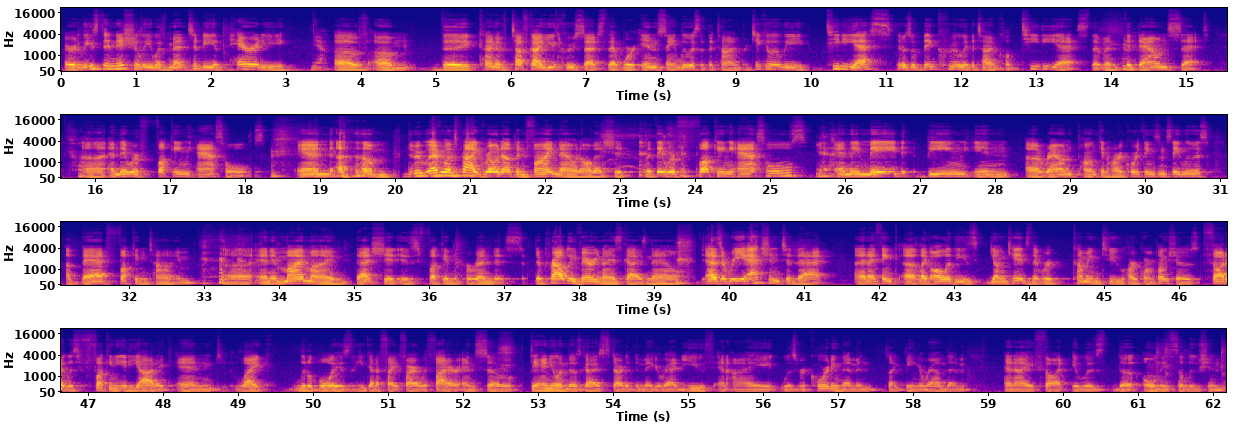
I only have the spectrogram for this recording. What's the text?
or at least initially was meant to be a parody Yeah. of um, the kind of tough guy youth crew sets that were in St. Louis at the time, particularly TDS. There was a big crew at the time called TDS that meant the down set. Uh, and they were fucking assholes. And um, everyone's probably grown up and fine now and all that shit, but they were fucking assholes Yeah. and they made being in uh, around punk and hardcore things in St. Louis a bad fucking time. Uh, and in my mind, that shit is fucking horrendous. They're probably very nice guys now. As a reaction to that, and I think uh, like all of these young kids that were coming to hardcore and punk shows thought it was fucking idiotic and like little boys you got to fight fire with fire. And so daniel and those guys started the mega rad youth and i was recording them and like being around them. And i thought it was the only solution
